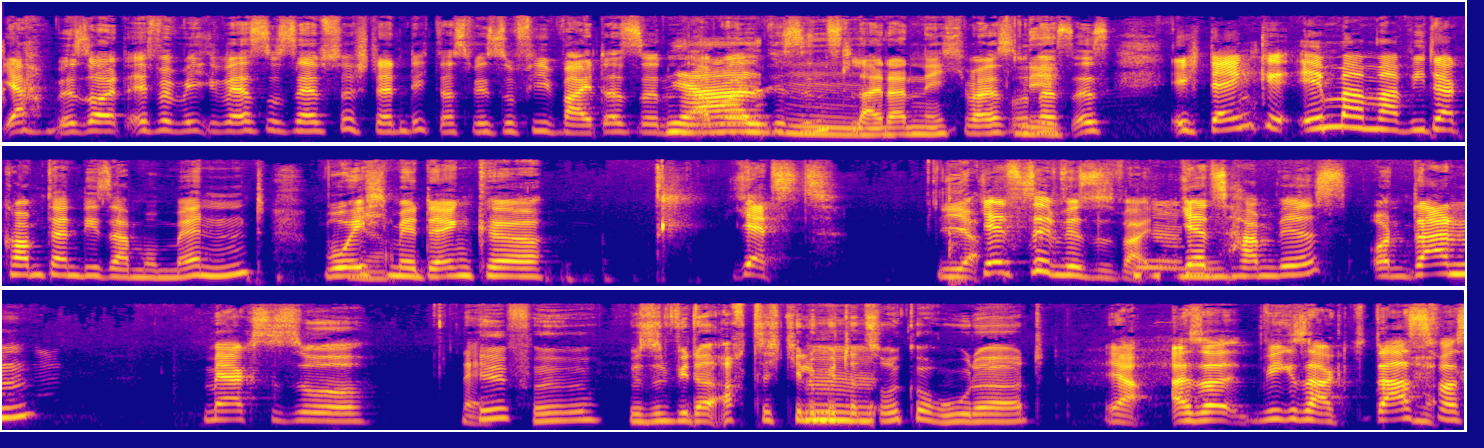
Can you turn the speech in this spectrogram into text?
ja, wir sollten, für mich wäre es so selbstverständlich, dass wir so viel weiter sind, Ja, aber wir sind es leider nicht, weißt du? Nee. das ist, ich denke, immer mal wieder kommt dann dieser Moment, wo ich Ja. mir denke, jetzt, Ja. jetzt sind wir so weit, jetzt haben wir es und dann merkst du so, nee. Hilfe. Wir sind wieder 80 Mhm. Kilometer zurückgerudert. Ja, also wie gesagt, das, was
